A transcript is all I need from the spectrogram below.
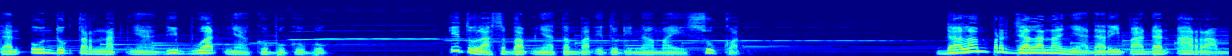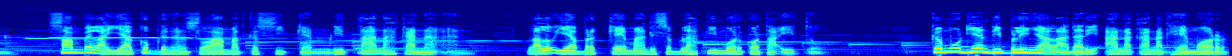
dan untuk ternaknya dibuatnya kubuk-kubuk. Itulah sebabnya tempat itu dinamai Sukot. Dalam perjalanannya dari Padan Aram, sampailah Yakub dengan selamat ke Sikem di tanah Kanaan. Lalu ia berkemah di sebelah timur kota itu. Kemudian dibelinyalah dari anak-anak Hemor,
